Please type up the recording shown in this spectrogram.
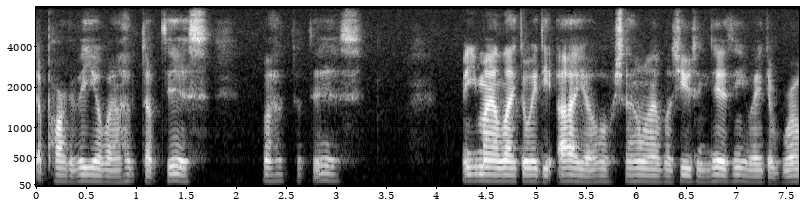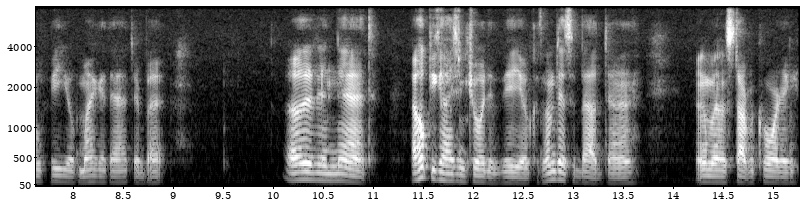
the part of the video when I hooked up this. When I hooked up this. Maybe you might like the way the IO sound I was using this anyway, the Rode video mic adapter, but other than that, I hope you guys enjoyed the video because I'm just about done. I'm going to stop recording.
